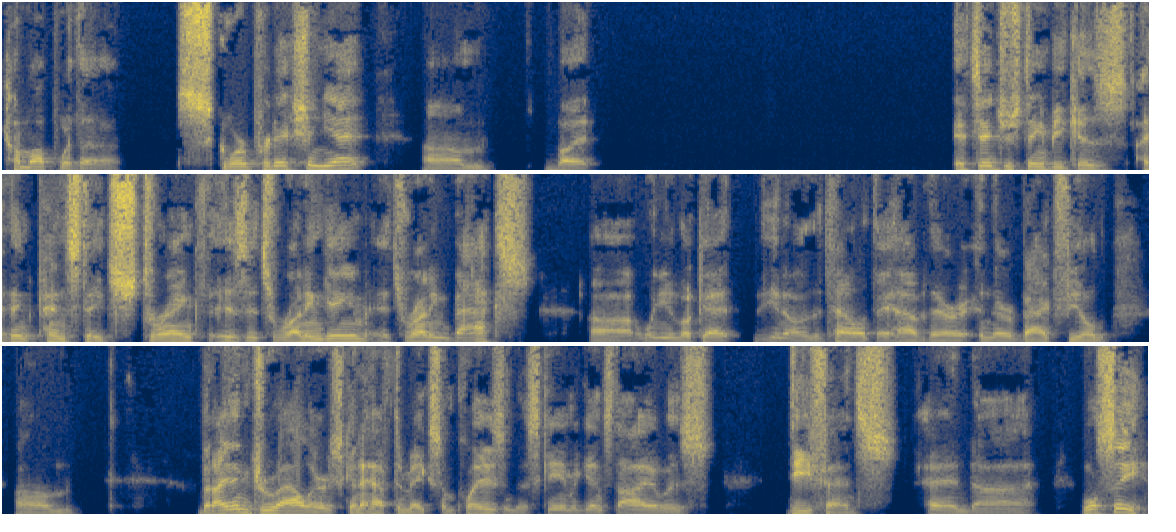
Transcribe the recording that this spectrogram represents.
come up with a score prediction yet. Um, but it's interesting because I think Penn State's strength is its running game, its running backs. Uh, when you look at you know the talent they have there in their backfield, um, but I think Drew Allar is going to have to make some plays in this game against Iowa's defense, and uh, we'll see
